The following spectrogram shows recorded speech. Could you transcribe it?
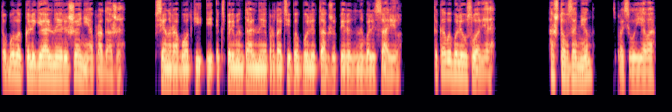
то было коллегиальное решение о продаже. Все наработки и экспериментальные прототипы были также переданы Болисарию. Таковы были условия. «А что взамен?» — спросила Ева.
